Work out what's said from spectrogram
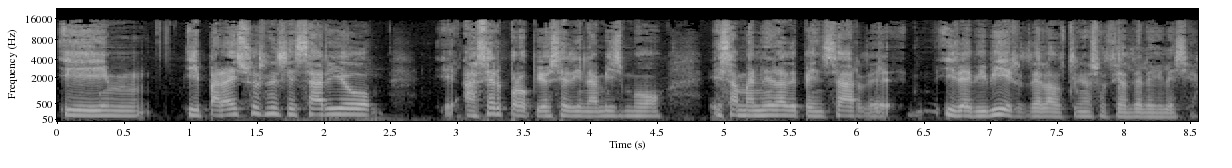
Y, y para eso es necesario eh, hacer propio ese dinamismo, esa manera de pensar y de vivir de la doctrina social de la Iglesia.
